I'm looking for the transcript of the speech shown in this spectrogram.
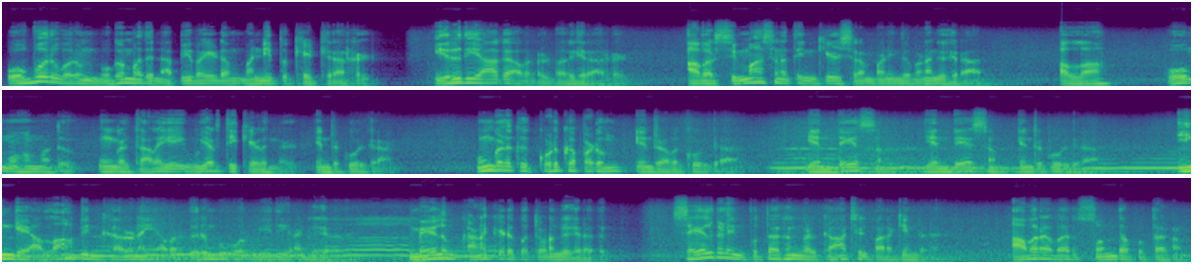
ஒவ்வொருவரும் முகமது நபிவையிடம் மன்னிப்பு கேட்கிறார்கள். இறுதியாக அவர்கள் வருகிறார்கள். அவர் சிம்மாசனத்தின் கீழ் சிரம் பணிந்து வணங்குகிறார். அல்லாஹ் ஓ முகம்மது உங்கள் தலையை உயர்த்தி கேளுங்கள் என்று கூறுகிறார் உங்களுக்கு கொடுக்கப்படும் என்று அவர் கூறுகிறார். என் தேசம் என் தேசம் என்று கூறுகிறார். இங்கே அல்லாஹ்வின் கருணை அவர் விரும்புவோர் மீது இறங்குகிறது. மேலும் கணக்கெடுப்பு தொடங்குகிறது. செயல்களின் புத்தகங்கள் காற்றில் பறக்கின்றன. அவரவர் சொந்த புத்தகம்.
